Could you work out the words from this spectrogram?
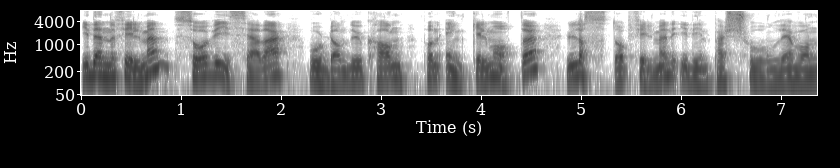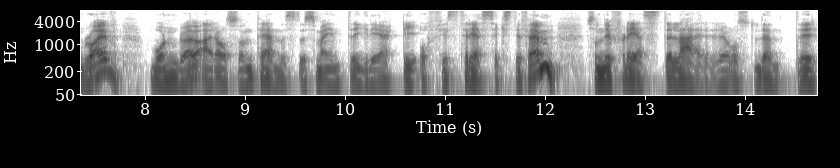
I denne filmen så viser jeg deg hvordan du kan på en enkel måte laste opp filmen i din personlige OneDrive. OneDrive er altså en tjeneste som er integrert i Office 365, som de fleste lærere og studenter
